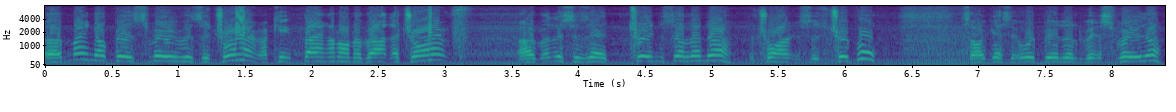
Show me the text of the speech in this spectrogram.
Uh, may not be as smooth as the Triumph, I keep banging on about the Triumph, uh, but this is a twin cylinder, the Triumph's a triple, so I guess it would be a little bit smoother,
